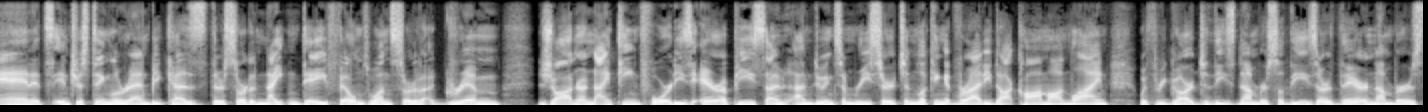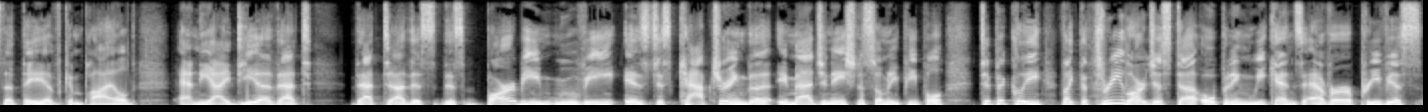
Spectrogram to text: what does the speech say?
And it's interesting, Loren, because they're sort of night and day films. One's sort of a grim genre, 1940s era piece. I'm, I'm doing some research and looking at variety.com online with regard to these numbers. So these are their numbers that they have compiled. And the idea that that uh, this this Barbie movie is just capturing the imagination of so many people. Typically, like the three largest uh, opening weekends ever, previous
